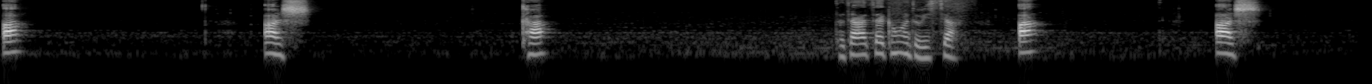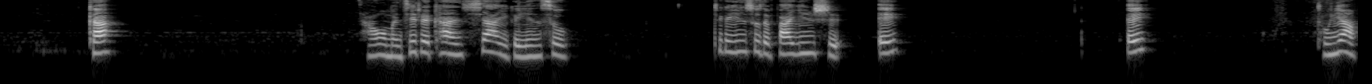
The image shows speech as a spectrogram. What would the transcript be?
啊、ash、卡。大家再跟我读一下啊、ash、卡。好，我们接着看下一个音素。这个音素的发音是 a，a。同样，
